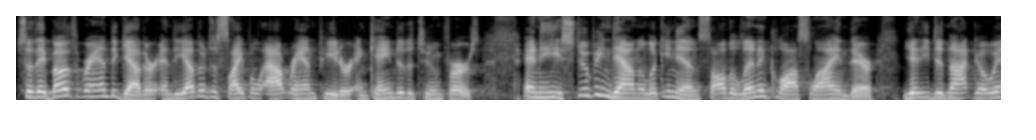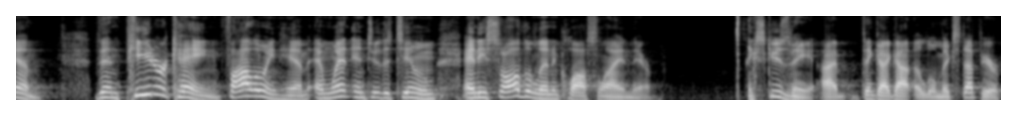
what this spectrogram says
So they both ran together, and the other disciple outran Peter and came to the tomb first. And he, stooping down and looking in, saw the linen cloths lying there, yet he did not go in. Then Peter came, following him, and went into the tomb, and he saw the linen cloths lying there Excuse me, I think I got a little mixed up here.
